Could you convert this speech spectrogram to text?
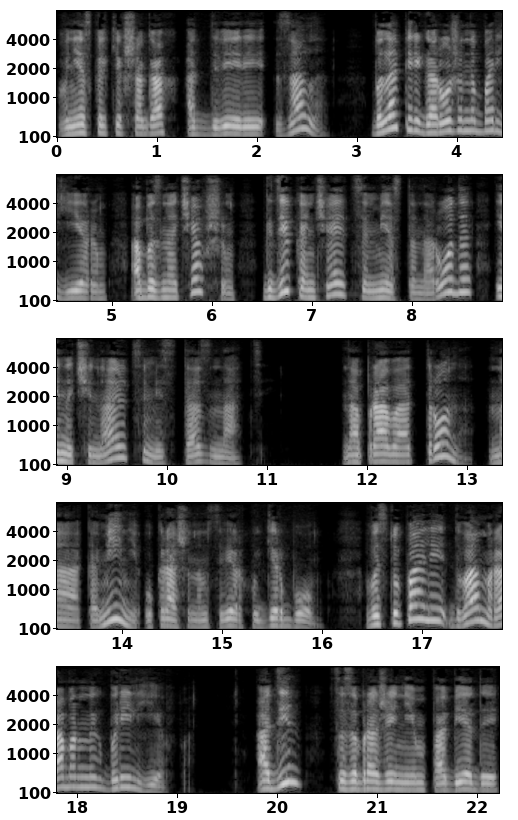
В нескольких шагах от двери зала была перегорожена барьером, обозначавшим, где кончается место народа и начинаются места знати. Направо от трона, на камине, украшенном сверху гербом, выступали два мраморных барельефа. Один с изображением победы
